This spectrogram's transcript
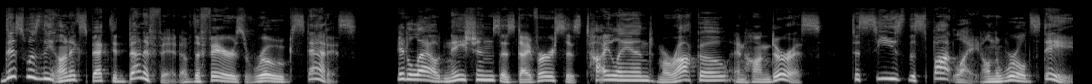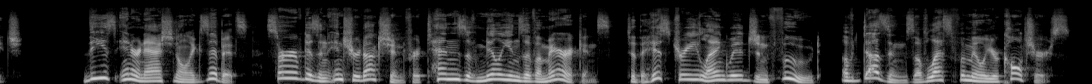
This was the unexpected benefit of the fair's rogue status. It allowed nations as diverse as Thailand, Morocco, and Honduras to seize the spotlight on the world stage. These international exhibits served as an introduction for tens of millions of Americans to the history, language, and food of dozens of less familiar cultures.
